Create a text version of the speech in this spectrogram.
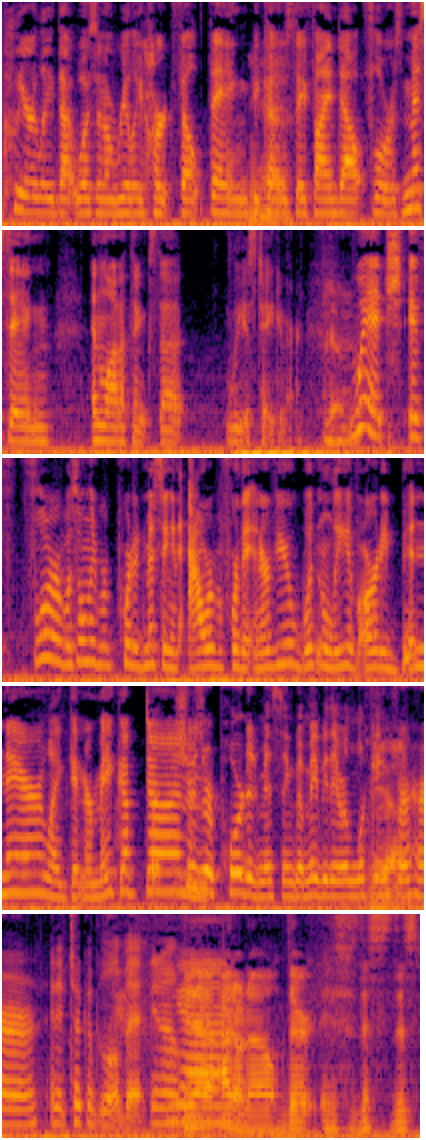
clearly that wasn't a really heartfelt thing because Yeah. they find out Flora's missing, and Lana thinks that Leah's taken her. Yeah. Mm-hmm. Which, if Flora was only reported missing an hour before the interview, wouldn't Lee have already been there, like getting her makeup done? She was and- reported missing, but maybe they were looking Yeah. for her, and it took a little bit. You know, Yeah. Yeah, I don't know. There is this this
